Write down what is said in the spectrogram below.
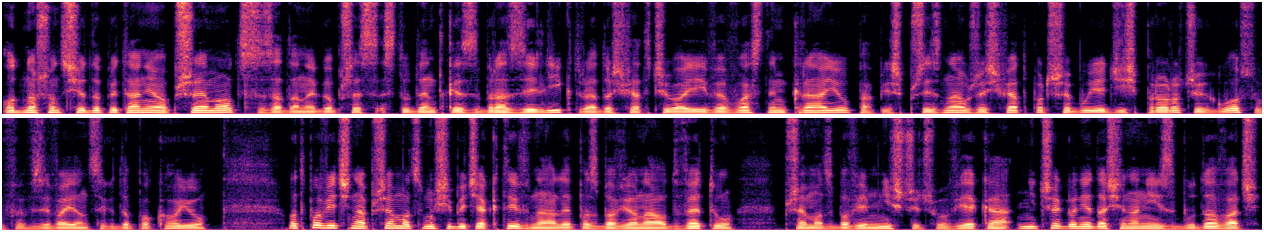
Odnosząc się do pytania o przemoc zadanego przez studentkę z Brazylii, która doświadczyła jej we własnym kraju, papież przyznał, że świat potrzebuje dziś proroczych głosów wzywających do pokoju. Odpowiedź na przemoc musi być aktywna, ale pozbawiona odwetu. Przemoc bowiem niszczy człowieka, niczego nie da się na niej zbudować,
